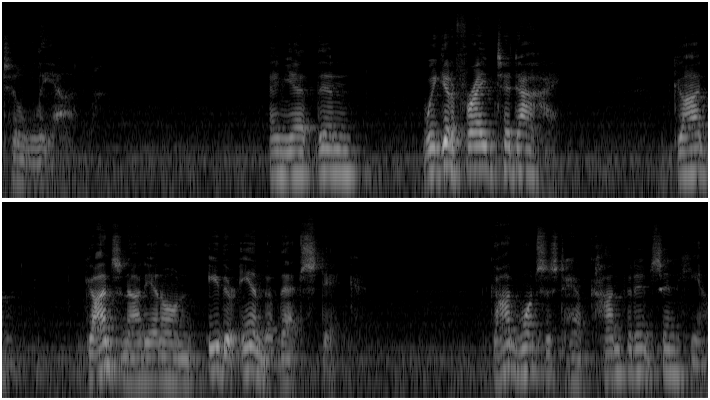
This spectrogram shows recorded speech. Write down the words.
to live. And yet then we get afraid to die. God God's not in on either end of that stick. God wants us to have confidence in Him.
